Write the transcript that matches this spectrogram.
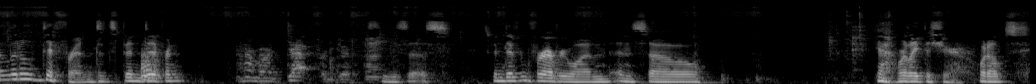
a little different. It's been different. How about that for different? Jesus. It's been different for everyone. And so, yeah, we're late this year. What else?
